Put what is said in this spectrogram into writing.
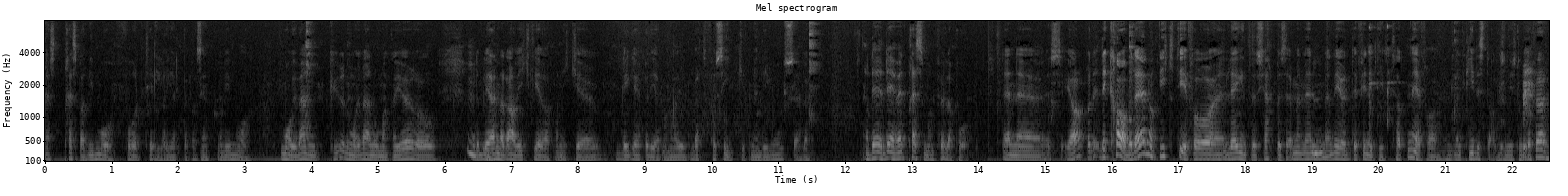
mest press på at vi må få til å hjelpe pasientene. Vi må, må jo være en kur, det må jo være noe man kan gjøre. og og det blir enda da viktigere at man ikke blir grepet i at man har vært forsinket med en diagnose. Eller. Og det, det er jo et press man føler på. Den, eh, ja, og det, det kravet det er nok viktig for eh, legen til å skjerpe seg, men, men, men det er jo definitivt tatt ned fra den pidestallen som vi sto på før.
